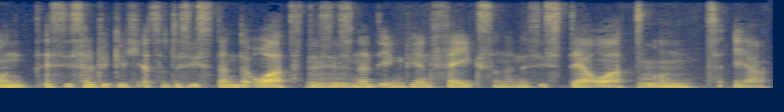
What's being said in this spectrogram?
Und es ist halt wirklich, also das ist dann der Ort. Das ist mhm. nicht irgendwie ein Fake, sondern es ist der Ort. Mhm. Und ja.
